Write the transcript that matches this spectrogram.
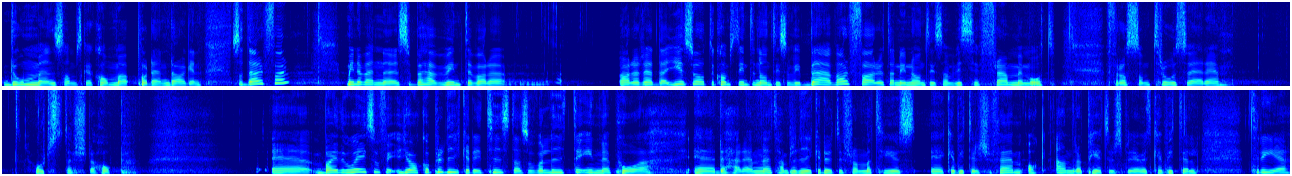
domen som ska komma på den dagen. Så därför, mina vänner, så behöver vi inte vara, vara rädda. Jesu återkomst är inte någonting som vi bävar för, utan det är någonting som vi ser fram emot. För oss som tror så är det vårt största hopp. Eh, by the way, så Jakob predikade i tisdags och var lite inne på eh, det här ämnet. Han predikade utifrån Matteus eh, kapitel 25 och andra Petrusbrevet kapitel 3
